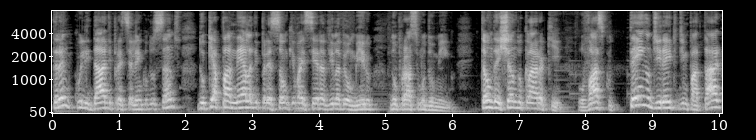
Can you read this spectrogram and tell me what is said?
tranquilidade para esse elenco do Santos do que a panela de pressão que vai ser a Vila Belmiro no próximo domingo. Então, deixando claro aqui, o Vasco tem o direito de empatar,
